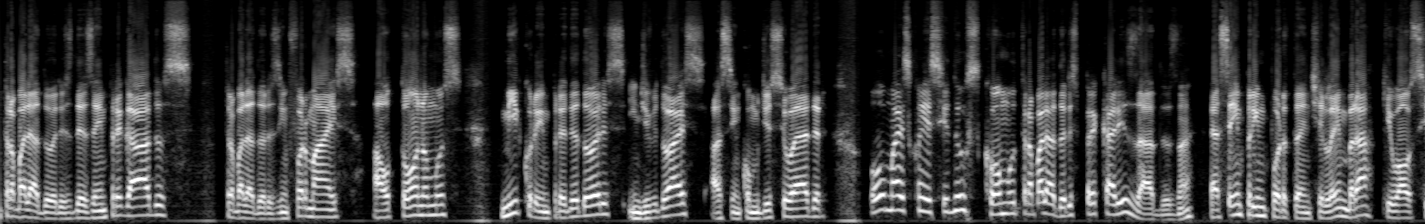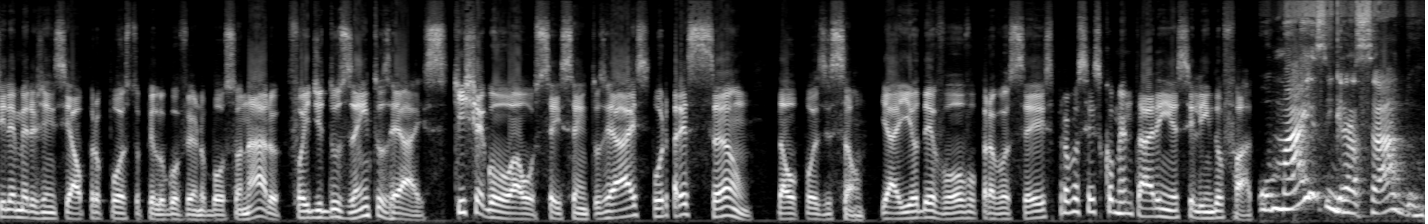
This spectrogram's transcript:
trabalhadores desempregados, trabalhadores informais, autônomos, microempreendedores individuais, assim como disse o Éder, ou mais conhecidos como trabalhadores precarizados. Né? É sempre importante lembrar que o auxílio emergencial proposto pelo governo Bolsonaro foi de 200 reais, que chegou aos 600 reais por pressão da oposição. E aí eu devolvo para vocês, para vocês comentarem esse lindo fato. O mais engraçado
